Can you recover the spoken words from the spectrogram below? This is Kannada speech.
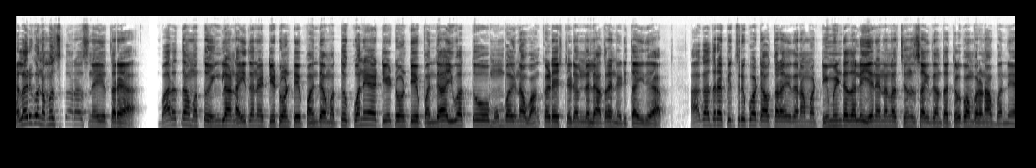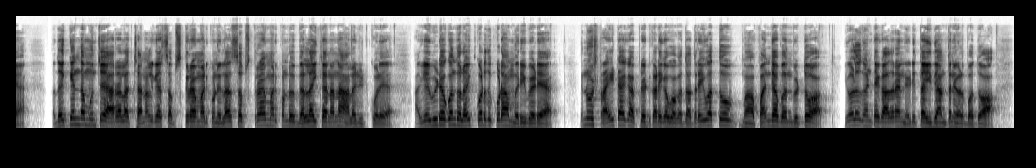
ಎಲ್ಲರಿಗೂ ನಮಸ್ಕಾರ ಸ್ನೇಹಿತರೆ. ಭಾರತ ಮತ್ತು ಇಂಗ್ಲೆಂಡ್ ಐದನೇ ಟಿ ಟ್ವೆಂಟಿ ಪಂದ್ಯ ಮತ್ತು ಕೊನೆಯ ಟಿ ಟ್ವೆಂಟಿ ಪಂದ್ಯ ಇವತ್ತು ಮುಂಬೈನ ವಾಂಕಡೆ ಸ್ಟೇಡಿಯಂನಲ್ಲಿ ಆದರೆ ನಡೀತಾ ಇದೆ. ಹಾಗಾದರೆ ಪಿಚ್ ರಿಪೋರ್ಟ್ ಯಾವ ಥರ ಇದೆ? ನಮ್ಮ ಟೀಮ್ ಇಂಡಿಯಾದಲ್ಲಿ ಏನೇನೆಲ್ಲ ಚೇಂಜಸ್ ಆಗಿದೆ ಅಂತ ತಿಳ್ಕೊಂಬರೋಣ, ಬನ್ನಿ. ಅದಕ್ಕಿಂತ ಮುಂಚೆ ಯಾರೆಲ್ಲ ಚಾನಲ್ಗೆ ಸಬ್ಸ್ಕ್ರೈಬ್ ಮಾಡ್ಕೊಂಡಿಲ್ಲ ಸಬ್ಸ್ಕ್ರೈಬ್ ಮಾಡಿಕೊಂಡು ಬೆಲ್ ಐಕನನ್ನು ಆಲ್ರೆಡಿ ಇಟ್ಕೊಳ್ಳಿ. ಹಾಗೆ ವಿಡಿಯೋಗೊಂದು ಲೈಕ್ ಕೊಡೋದು ಕೂಡ ಮರಿಬೇಡಿ. ಇನ್ನು ಸ್ಟ್ರೈಟಾಗಿ ಅಪ್ಡೇಟ್ ಕಡೆಗೆ ಹೋಗೋದಾದರೆ ಇವತ್ತು ಪಂದ್ಯ ಬಂದುಬಿಟ್ಟು ಏಳು ಗಂಟೆಗಾದರೆ ನಡೀತಾ ಇದೆ ಅಂತಲೇ ಹೇಳ್ಬೋದು.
